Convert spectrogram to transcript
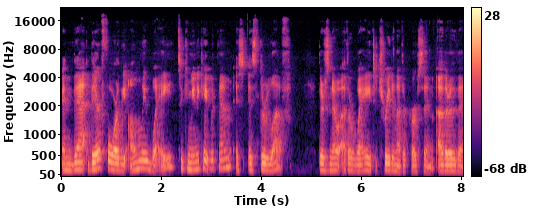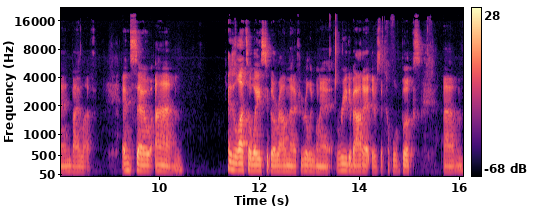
And that therefore the only way to communicate with them is, is through love. There's no other way to treat another person other than by love. And so um there's lots of ways to go around that if you really want to read about it. There's a couple of books. Um,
